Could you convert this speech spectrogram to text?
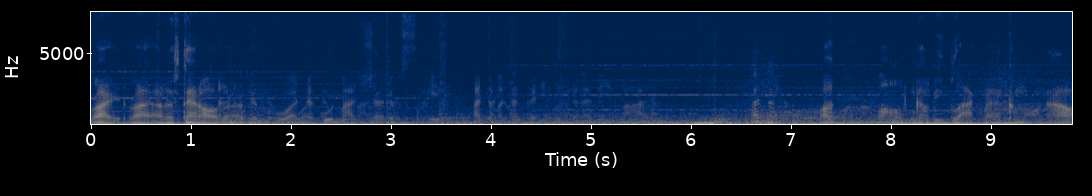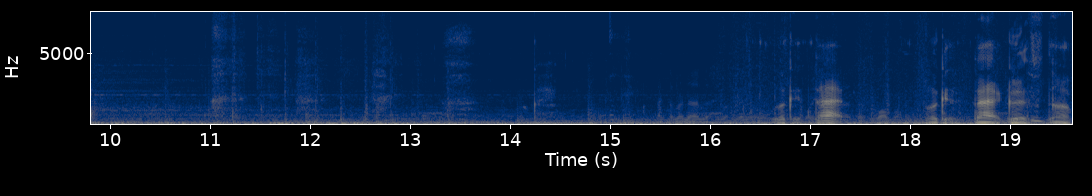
Right, right, I understand all that. What? Why all of gotta be black, man? Come on now. Look at that. Look at that. Good stuff.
